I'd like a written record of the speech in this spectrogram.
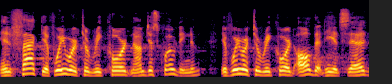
In fact, if we were to record, and I'm just quoting them, if we were to record all that he had said,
